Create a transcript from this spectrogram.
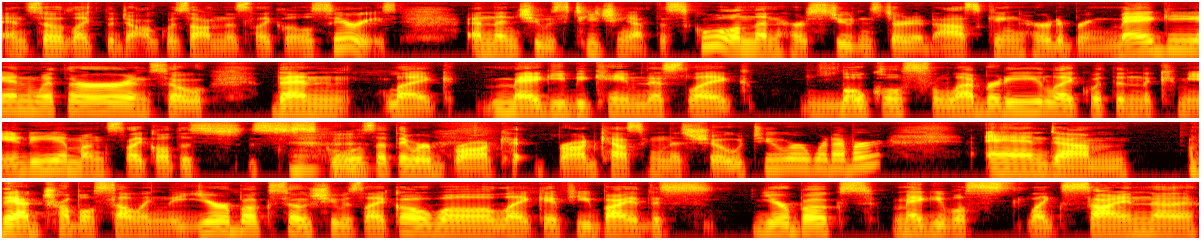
And so like the dog was on this like little series. And then she was teaching at the school and then her students started asking her to bring maggie in with her. And so then like maggie became this like local celebrity like within the community amongst like all the s- schools that they were broadca- broadcasting this show to or whatever. And um they had trouble selling the yearbook so she was like oh well like if you buy this yearbooks maggie will like sign the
